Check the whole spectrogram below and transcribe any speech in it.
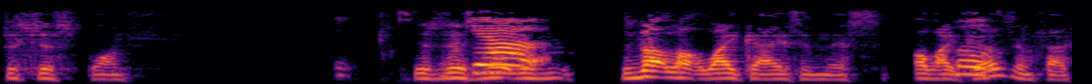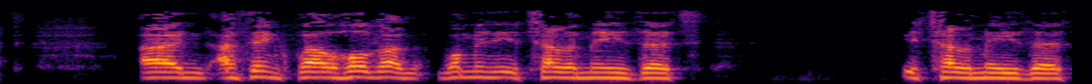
there's just one. There's, there's yeah. Not, there's not a lot of white guys in this, or white well, girls, in fact. And I think, well, hold on. One minute you're telling me that you're telling me that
